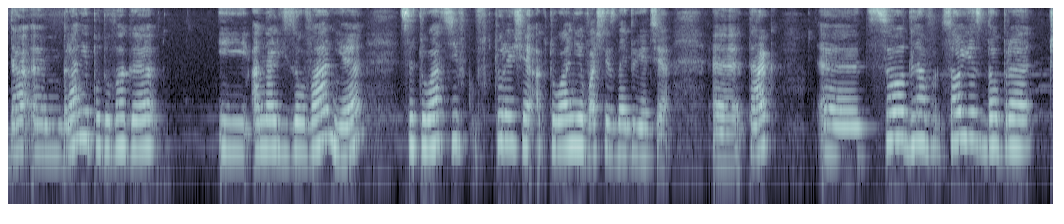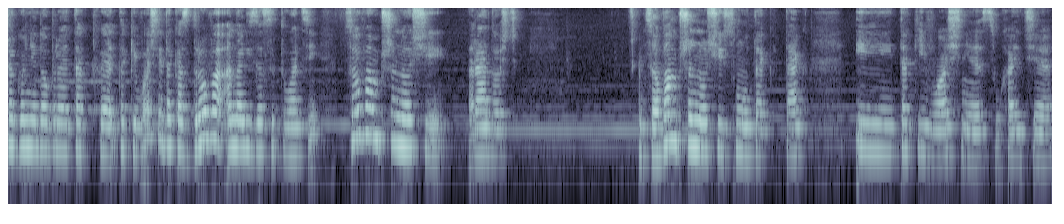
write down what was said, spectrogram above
da, em, branie pod uwagę i analizowanie sytuacji, w, w której się aktualnie właśnie znajdujecie. e, tak? E, co, dla, co jest dobre, czego niedobre, takie, takie właśnie taka zdrowa analiza sytuacji. Co Wam przynosi radość, co Wam przynosi smutek, tak? I taki właśnie, słuchajcie,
